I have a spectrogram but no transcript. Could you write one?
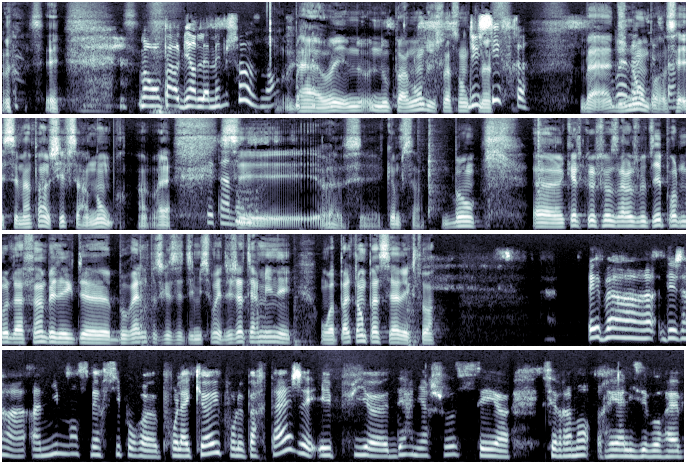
Mais on parle bien de la même chose, non? Bah oui, nous, nous parlons du Du 69. chiffre. Bah, du nombre, c'est même pas un chiffre, c'est un nombre. hein, voilà. C'est un C'est voilà, c'est comme ça. Bon, euh, quelque chose à rajouter pour le mot de la fin, Bénédicte Bourrel, parce que cette émission est déjà terminée. On va pas le temps passer avec toi. Eh ben, déjà, un, un immense merci pour, euh, pour l'accueil, pour le partage. Et puis, euh, dernière chose, c'est euh, c'est vraiment réaliser vos rêves.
